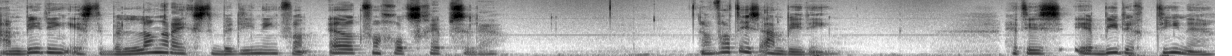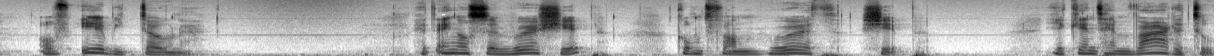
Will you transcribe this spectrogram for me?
Aanbidding is de belangrijkste bediening van elk van Gods schepselen. En wat is aanbidding? Het is eerbiedig dienen of eerbied tonen. Het Engelse worship komt van worthship. Je kent hem waarde toe.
